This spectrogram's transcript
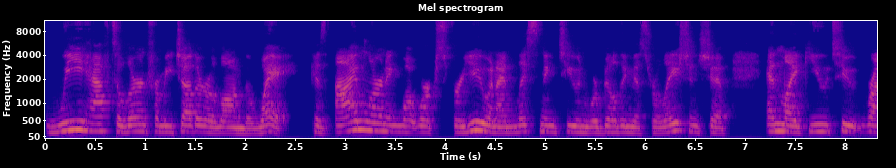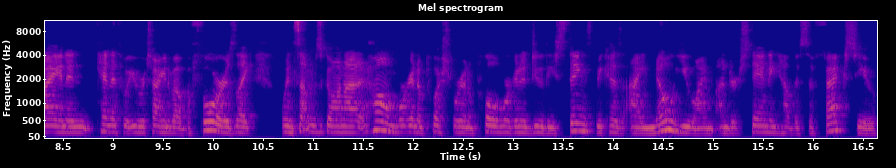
we have to learn from each other along the way because I'm learning what works for you and I'm listening to you and we're building this relationship. And like you two, Ryan and Kenneth, what you were talking about before is like when something's going on at home, we're going to push, we're going to pull, we're going to do these things because I know you, I'm understanding how this affects you.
